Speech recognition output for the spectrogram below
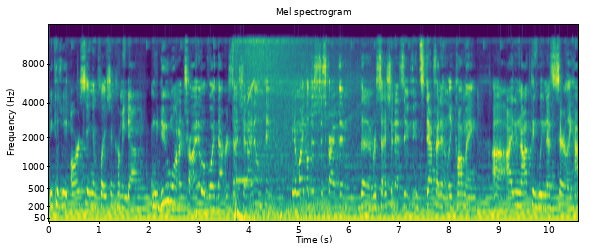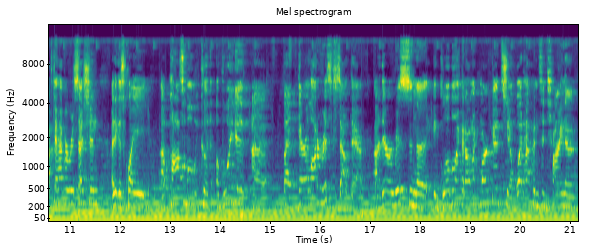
because we are seeing inflation coming down, and we do want to try to avoid that recession. I don't think you know Michael just described the the recession as if it's definitely coming. Uh, I do not think we necessarily have to have a recession. I think it's quite uh, possible we could avoid it. Uh, but there are a lot of risks out there. Uh, there are risks in the in global economic markets. You know, what happens in China?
